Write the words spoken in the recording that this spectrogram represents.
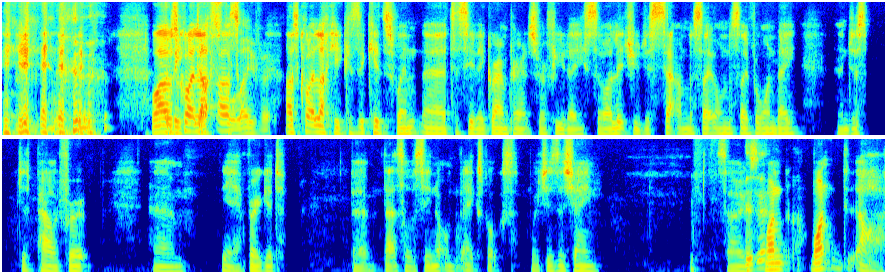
well, I was quite lu- dust I was, all over. I was quite lucky because the kids went uh, to see their grandparents for a few days. So I literally just sat on the sofa on the sofa one day and just just powered through it. Um, yeah, very good. but that's obviously not on Xbox, which is a shame. So Is it? one one oh,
